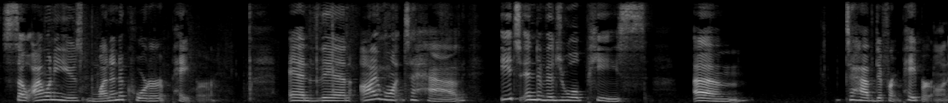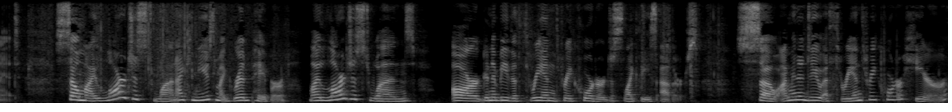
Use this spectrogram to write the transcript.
So I want to use one and a quarter paper. And then I want to have each individual piece um, to have different paper on it. So my largest one, I can use my grid paper. My largest ones are gonna be the three and three quarter, just like these others. So I'm gonna do a three and three quarter here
